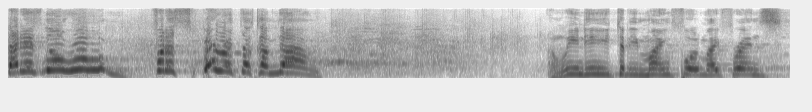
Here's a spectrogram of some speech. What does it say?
that there's no room for the Spirit to come down. And we need to be mindful, my friends,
